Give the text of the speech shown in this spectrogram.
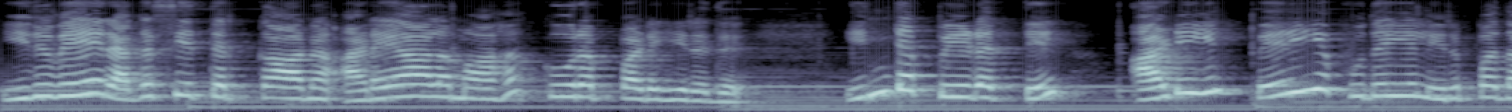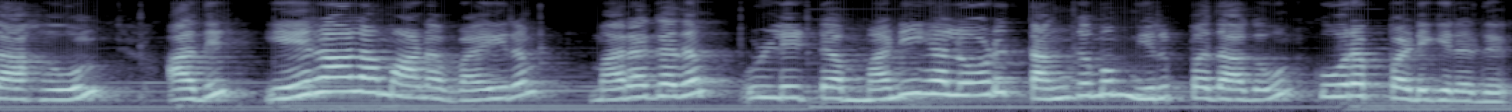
இதுவே ரகசியத்திற்கான அடையாளமாக கூறப்படுகிறது. இந்த பீடத்தில் அடியில் பெரிய புதையல் இருப்பதாகவும் அதில் ஏராளமான வைரம் மரகதம் உள்ளிட்ட மணிகளோடு தங்கமும் இருப்பதாகவும் கூறப்படுகிறது.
